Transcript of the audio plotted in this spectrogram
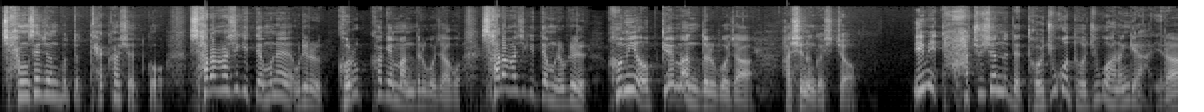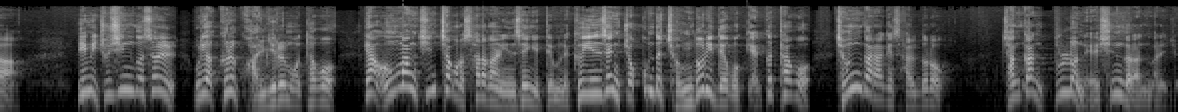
창세전부터 택하셨고 사랑하시기 때문에 우리를 거룩하게 만들고자 하고 사랑하시기 때문에 우리를 흠이 없게 만들고자 하시는 것이죠. 이미 다 주셨는데 더 주고 더 주고 하는 게 아니라 이미 주신 것을 우리가 그걸 관리를 못하고 그냥 엉망진창으로 살아가는 인생이기 때문에 그 인생 조금 더 정돈이 되고 깨끗하고 정갈하게 살도록 잠깐 불러내신 거란 말이죠.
